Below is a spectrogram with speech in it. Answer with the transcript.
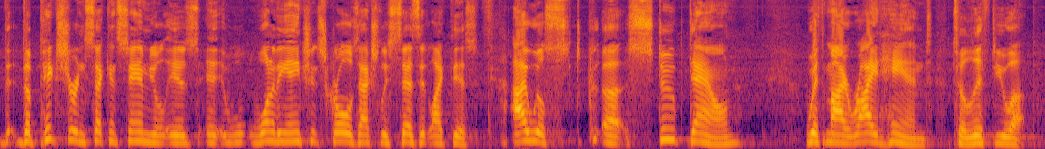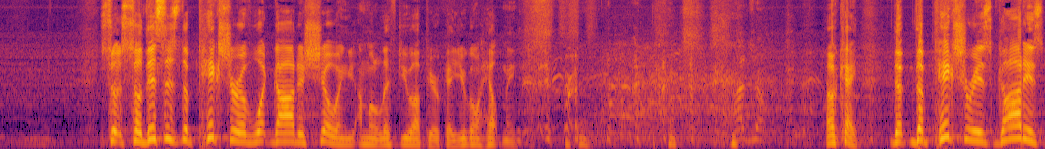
The, the picture in 2 Samuel is it, one of the ancient scrolls actually says it like this I will st- uh, stoop down with my right hand to lift you up. So, so this is the picture of what God is showing. I'm going to lift you up here, okay? You're going to help me. Okay, the, the picture is God is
